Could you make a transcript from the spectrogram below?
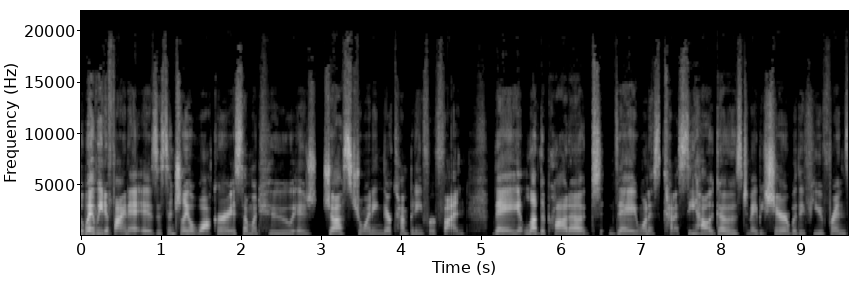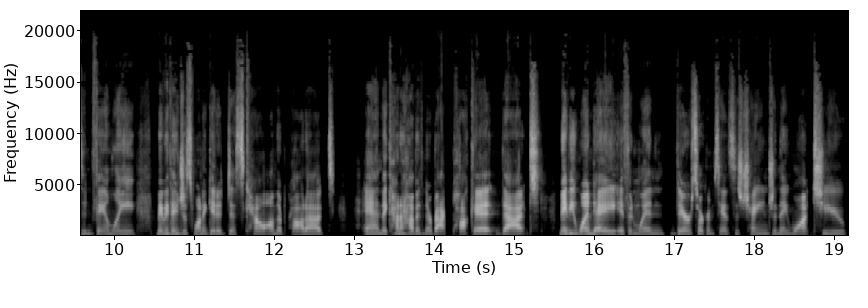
the way we define it is essentially a walker is someone who is just joining their company for fun. They mm-hmm. love the product, they want to kind of see how it goes, to maybe share it with a few friends and family. Maybe they just want to get a discount on the product and they kind of have it in their back pocket that maybe one day, if and when their circumstances change and they want to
